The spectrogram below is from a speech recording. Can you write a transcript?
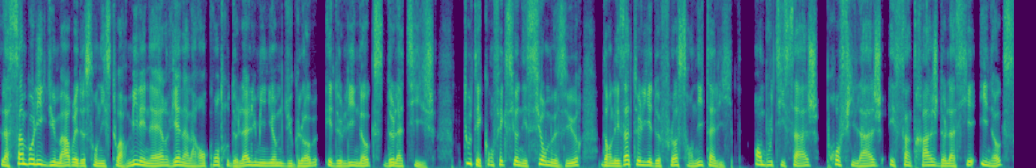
La symbolique du marbre et de son histoire millénaire viennent à la rencontre de l'aluminium du globe et de l'inox de la tige. Tout est confectionné sur mesure dans les ateliers de Floss en Italie emboutissage, profilage et cintrage de l'acier inox.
